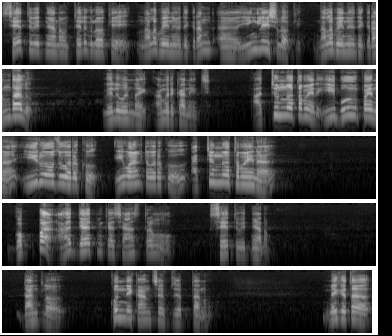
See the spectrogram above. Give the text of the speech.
సేతు విజ్ఞానం తెలుగులోకి నలభై ఎనిమిది గ్రంథ ఇంగ్లీష్లోకి నలభై ఎనిమిది గ్రంథాలు వెలువన్నాయి అమెరికా నుంచి. అత్యున్నతమైన ఈ భూమిపైన ఈ రోజు వరకు ఇవాళ వరకు అత్యున్నతమైన గొప్ప ఆధ్యాత్మిక శాస్త్రము సేతు విజ్ఞానం. దాంట్లో కొన్ని కాన్సెప్ట్ చెప్తాను. మిగతా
